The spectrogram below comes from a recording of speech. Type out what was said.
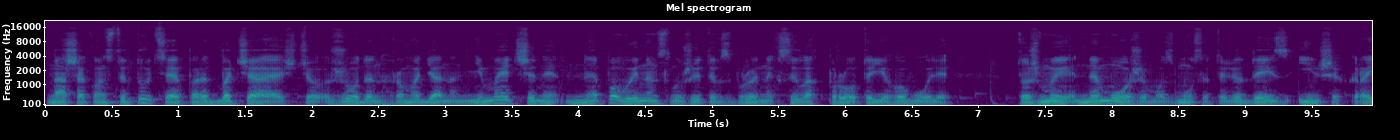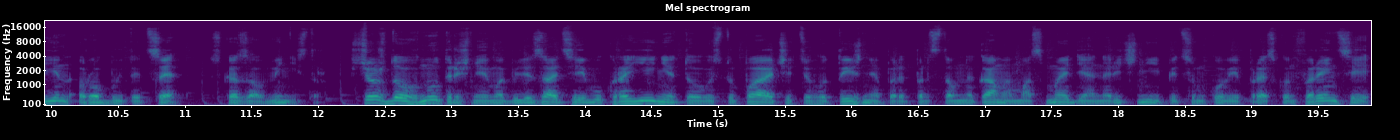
Наша конституція передбачає, що жоден громадянин Німеччини не повинен служити в збройних силах проти його волі. Тож ми не можемо змусити людей з інших країн робити це, сказав міністр. Що ж до внутрішньої мобілізації в Україні, то виступаючи цього тижня перед представниками мас-медіа на річній підсумковій прес-конференції,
